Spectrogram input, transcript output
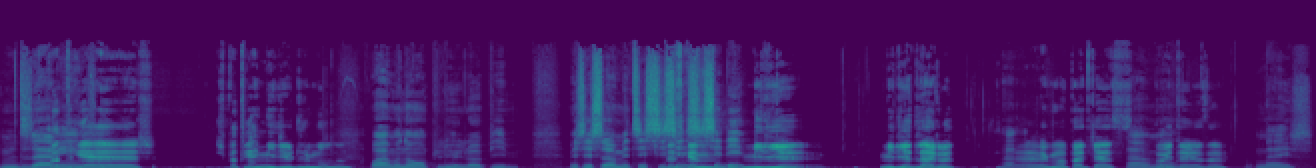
Ils me disaient pas rien. très, euh, je suis pas très milieu de l'humour. Ouais, moi non plus, là, puis... Mais c'est ça, mais tu sais, si c'est si c'est des... milieu, milieu de la route Ah. avec mon podcast. C'est Ah, pas ouais. intéressant. Nice.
